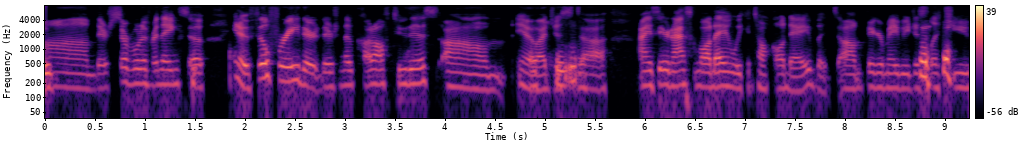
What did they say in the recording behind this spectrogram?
Um there's several different things. So, you know, feel free. There there's no cutoff to this. Um, you know, I just uh I ain't sit here and ask them all day, and we could talk all day. But um, figure maybe just let you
